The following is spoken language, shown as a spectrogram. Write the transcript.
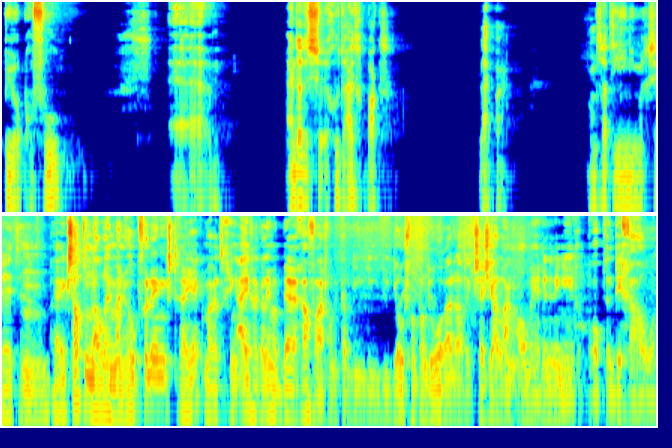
puur op gevoel. en dat is goed uitgepakt. Blijkbaar. Anders had hij hier niet meer gezeten. Mm. Ja, ik zat toen al in mijn hulpverleningstraject, maar het ging eigenlijk alleen maar bergafwaarts. Want ik had die, die, die doos van Pandora, daar had ik zes jaar lang al mijn herinneringen in gepropt en dichtgehouden.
